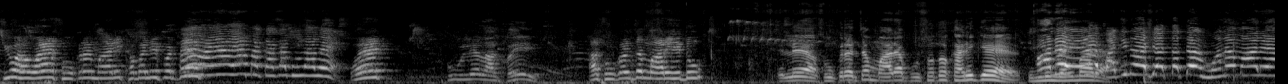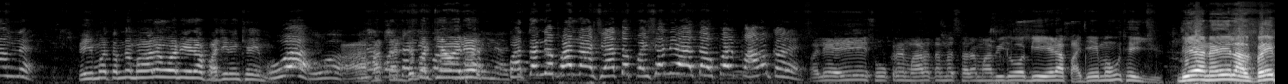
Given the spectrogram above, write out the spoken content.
ચિયો છોકરા મારી ખબર નહીં પડતી. આયા, આયા, મારા કાકા બોલાવે. ઓય. ફૂલે લાલ ભાઈ. આ છોકરા તો મારી હતું એટલે છોકરા ચમ માર્યા પૂછો તો ખરી કે. મને તે એમાં તમને મારે હોય એના ભાજી નાખ્યા એમાં. જબર કહેવાય ને. નાખી. પતંગ નાખ્યા તો પૈસા નહીં આવતા ઉપર પાવ કરે. અલે એ છોકરા મારો તમને શરમ આવી જો બે એડા ભાજે એમાં શું થઈ ગયું? બે નહીં લાલભાઈ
